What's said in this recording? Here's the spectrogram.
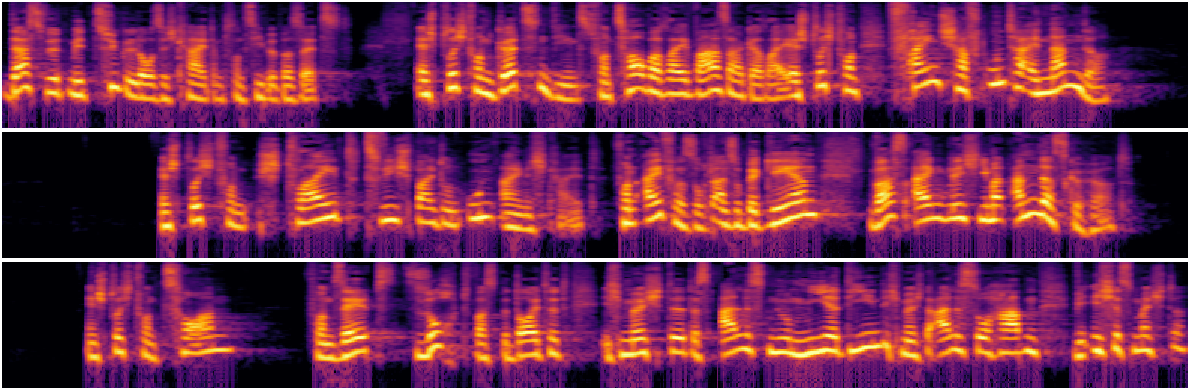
das wird mit Zügellosigkeit im Prinzip übersetzt. Er spricht von Götzendienst, von Zauberei, Wahrsagerei. Er spricht von Feindschaft untereinander. Er spricht von Streit, Zwiespalt und Uneinigkeit, von Eifersucht, also Begehren, was eigentlich jemand anders gehört. Er spricht von Zorn, von Selbstsucht, was bedeutet, ich möchte, dass alles nur mir dient, ich möchte alles so haben, wie ich es möchte.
